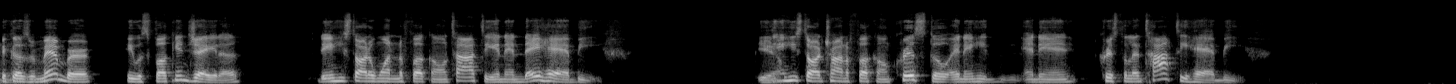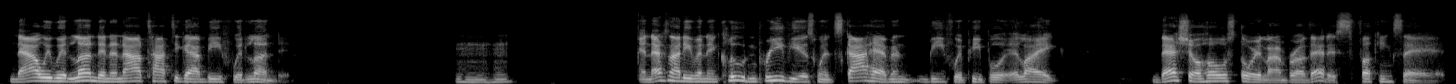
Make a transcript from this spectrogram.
Because Mhm. remember, he was fucking Jada, then he started wanting to fuck on Tati, and then they had beef. Yeah. Then he started trying to fuck on Crystal, and then he and then Crystal and Tati had beef. Now we with London, and now Tati got beef with London, hmm and that's not even including previous when Sky having beef with people. Like that's your whole storyline, bro. That is fucking sad.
